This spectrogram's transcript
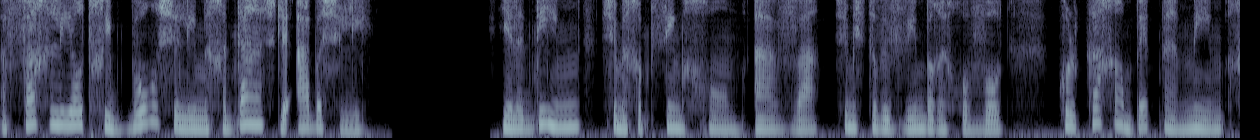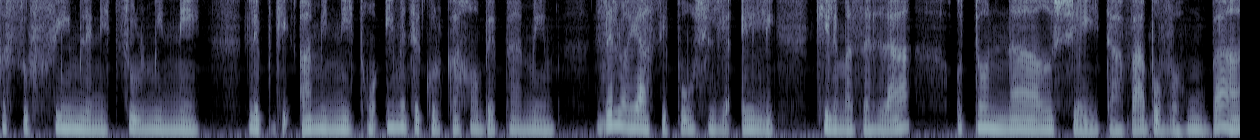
הפך להיות חיבור שלי מחדש לאבא שלי. ילדים שמחפשים חום, אהבה, שמסתובבים ברחובות, כל כך הרבה פעמים חשופים לניצול מיני, לפגיעה מינית, רואים את זה כל כך הרבה פעמים. זה לא היה הסיפור של יעלי, כי למזלה, אותו נער שהתאהבה בו והוא בא,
